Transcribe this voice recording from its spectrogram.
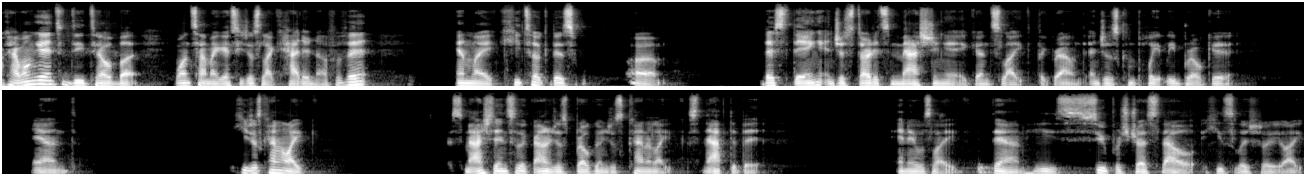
okay, I won't get into detail, but one time I guess he just like had enough of it, and like he took this, um, this thing and just started smashing it against like the ground and just completely broke it, and he just kind of like smashed it into the ground and just broke it and just kind of like snapped a bit. And it was like, damn, he's super stressed out. He's literally like,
